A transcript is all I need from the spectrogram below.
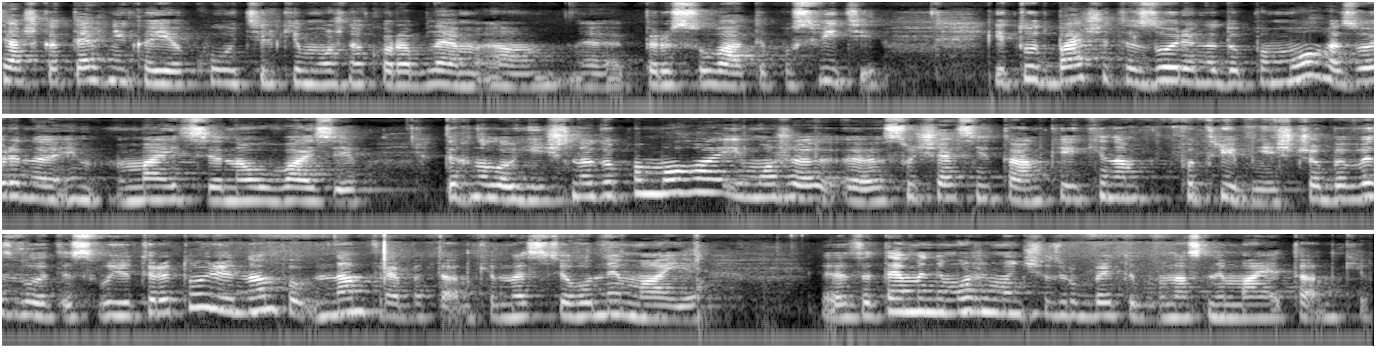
Тяжка техніка, яку тільки можна кораблем пересувати по світі. І тут, бачите, зоряна допомога. Зоряна мається на увазі технологічна допомога і може е, сучасні танки, які нам потрібні, щоб визволити свою територію. Нам нам треба танки. У нас цього немає. Е, Зате ми не можемо нічого зробити, бо в нас немає танків.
